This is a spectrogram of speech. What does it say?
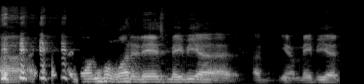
Uh, I, I, don't know what it is. Maybe a, a you know maybe a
